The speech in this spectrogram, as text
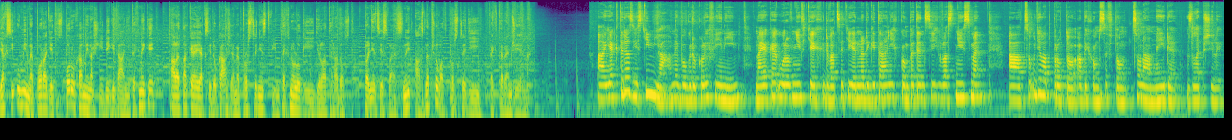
Jak si umíme poradit s poruchami naší digitální techniky, ale také jak si dokážeme prostřednictvím technologií dělat radost, plnit si své sny a zlepšovat prostředí, ve kterém žijeme. A jak teda zjistím já nebo kdokoliv jiný, na jaké úrovni v těch 21 digitálních kompetencích vlastně jsme a co udělat proto, abychom se v tom, co nám nejde, zlepšili?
